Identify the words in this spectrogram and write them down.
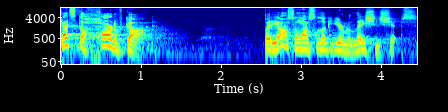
that's the heart of God. But He also wants to look at your relationships.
